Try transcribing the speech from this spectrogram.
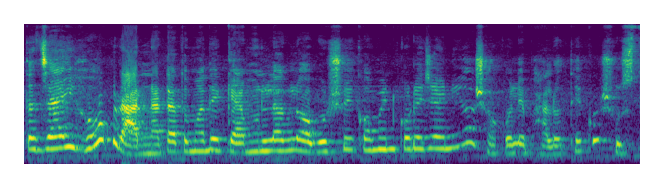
তা যাই হোক, রান্নাটা তোমাদের কেমন লাগল অবশ্যই কমেন্ট করে জানিও। সকলে ভালো থেকো, সুস্থ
